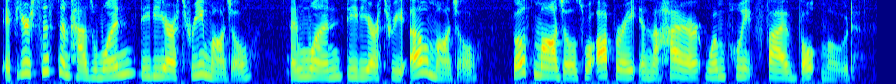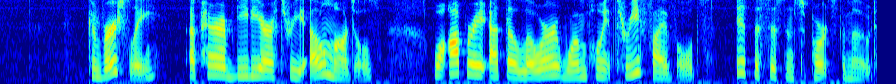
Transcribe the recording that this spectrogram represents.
if your system has one DDR3 module and one DDR3L module, both modules will operate in the higher 1.5 volt mode. Conversely, a pair of DDR3L modules will operate at the lower 1.35 volts if the system supports the mode.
